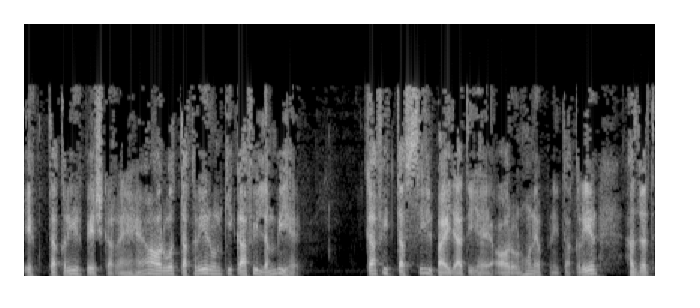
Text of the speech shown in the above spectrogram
ایک تقریر پیش کر رہے ہیں اور وہ تقریر ان کی کافی لمبی ہے۔ کافی تفصیل پائی جاتی ہے اور انہوں نے اپنی تقریر حضرت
